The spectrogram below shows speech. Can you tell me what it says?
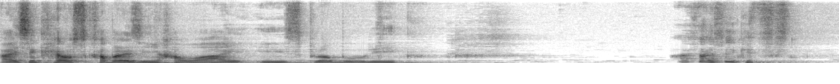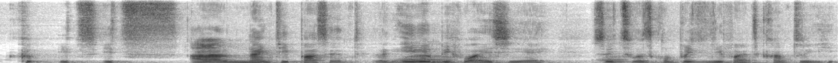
I think health coverage in Hawaii is probably, I I think it's it's it's around ninety percent, like even before ACA. So it was completely different country.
